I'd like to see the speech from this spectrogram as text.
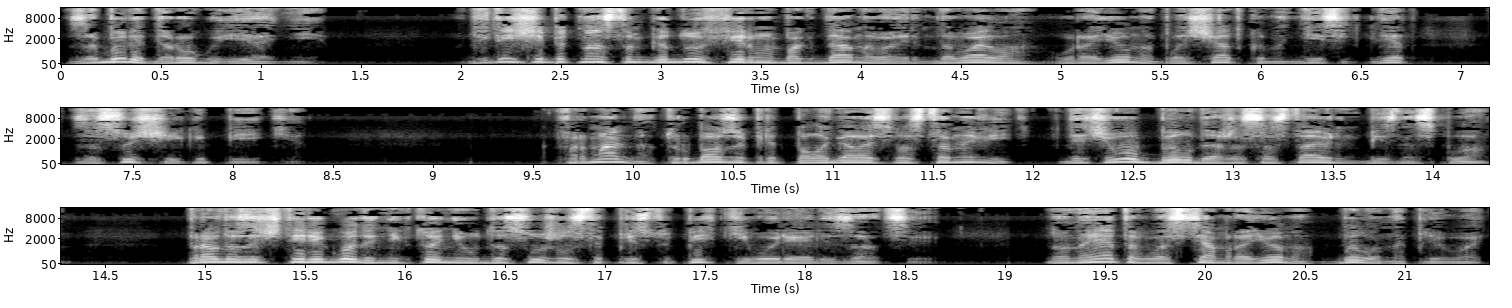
забыли дорогу и они. В 2015 году фирма Богданова арендовала у района площадку на 10 лет за сущие копейки. Формально турбазу предполагалось восстановить, для чего был даже составлен бизнес-план. Правда, за 4 года никто не удосужился приступить к его реализации. Но на это властям района было наплевать,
